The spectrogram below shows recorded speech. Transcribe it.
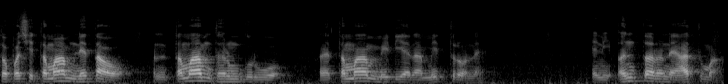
તો પછી તમામ નેતાઓ અને તમામ ધર્મગુરુઓ અને તમામ મીડિયાના મિત્રોને એની અંતર અને આત્મા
